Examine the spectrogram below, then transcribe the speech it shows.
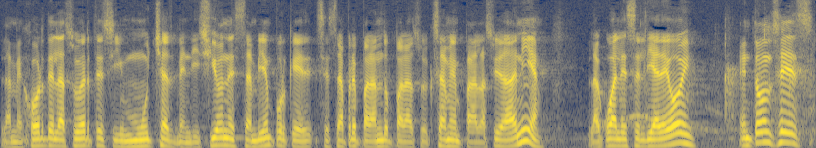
la mejor de las suertes y muchas bendiciones también porque se está preparando para su examen para la ciudadanía, la cual es el día de hoy. Entonces,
